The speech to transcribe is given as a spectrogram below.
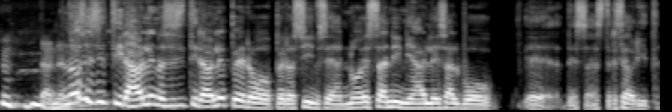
no sé si tirable, no sé si tirable, pero, pero sí, o sea, no es alineable salvo eh, desastres ahorita.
